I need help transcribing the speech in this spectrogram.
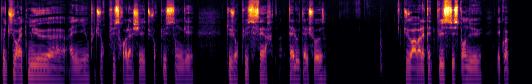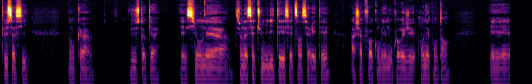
peut toujours être mieux euh, aligné, on peut toujours plus relâcher, toujours plus songuer, toujours plus faire telle ou telle chose, toujours avoir la tête plus suspendue et quoi plus assis. Donc euh, juste ok. Et si on, est, euh, si on a cette humilité, cette sincérité, à chaque fois qu'on vient nous corriger, on est content. Et,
